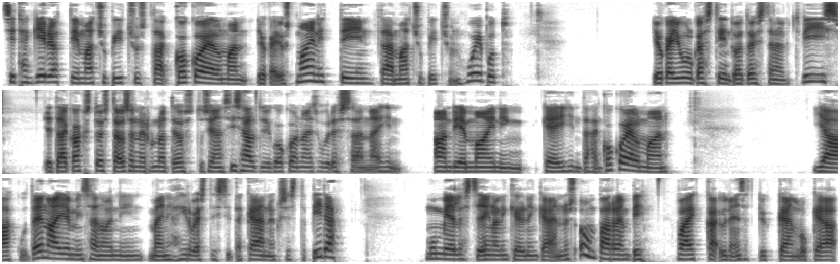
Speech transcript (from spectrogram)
Sitten hän kirjoitti Machu Picchusta kokoelman, joka just mainittiin, tämä Machu Picchun huiput, joka julkaistiin 1945. Ja tämä 12-osainen runoteos tosiaan sisältyy kokonaisuudessaan näihin Andien Mining-keihin tähän kokoelmaan. Ja kuten aiemmin sanoin, niin mä en ihan hirveästi sitä käännöksestä pidä. Mun mielestä se englanninkielinen käännös on parempi, vaikka yleensä tykkään lukea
